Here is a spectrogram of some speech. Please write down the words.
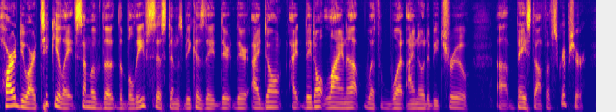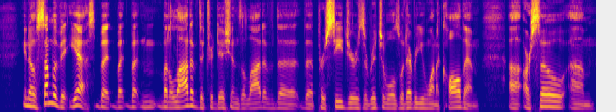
hard to articulate some of the, the belief systems because they they're, they're I don't I, they don't line up with what I know to be true uh, based off of scripture. You know, some of it yes, but but but but a lot of the traditions, a lot of the the procedures, the rituals, whatever you want to call them, uh, are so um,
